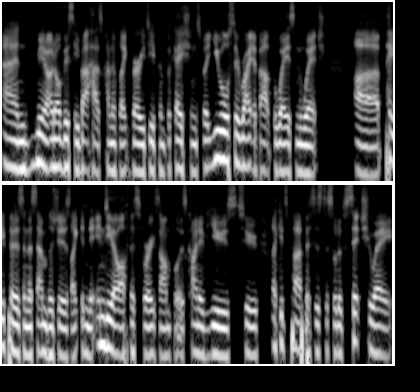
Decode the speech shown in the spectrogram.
yeah. and you know and obviously that has kind of like very deep implications. But you also write about the ways in which uh, papers and assemblages, like in the India office, for example, is kind of used to like its purpose is to sort of situate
